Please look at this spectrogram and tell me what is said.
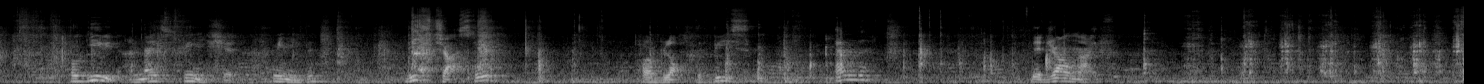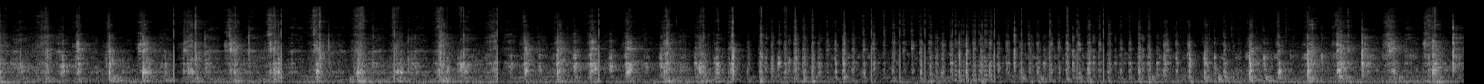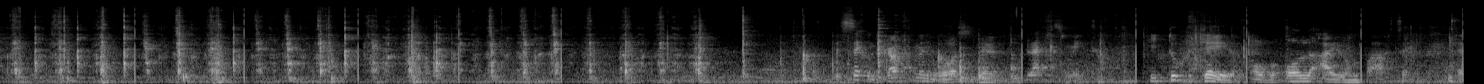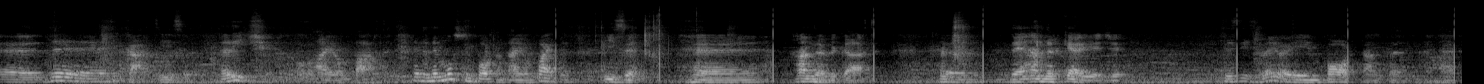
For give it a nice finish, we need this chassis for block the piece and the draw knife. Second craftsman was the blacksmith. He took care of all iron parts. Uh, the cart is rich of iron parts, and the most important iron part is uh, under the cart, uh, the undercarriage. This is very, very important uh,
